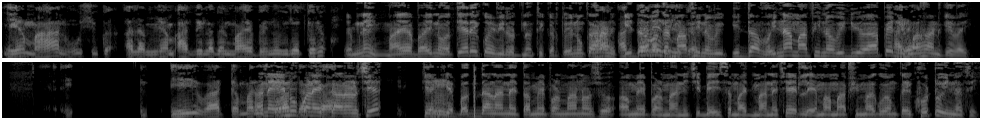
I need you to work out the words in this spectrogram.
એ મહાન હું શું એટલે મેં આદિ લગન માયાભાઈ નો વિરોધ કર્યો? એમ નહીં માયાભાઈ નો અત્યારે કોઈ વિરોધ નથી કરતો. એનું કારણ કીધા વગર માફી નો કીધા વિના માફીનો વીડિયો આપે ને મહાન કહેવાય. એ વાત તમારી અને એનું પણ એક કારણ છે કેમ કે. બગદાણાને તમે પણ માનો છો અમે પણ માની છીએ બે સમાજ માને છે એટલે એમાં માફી માંગવામાં કઈ ખોટું નથી.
